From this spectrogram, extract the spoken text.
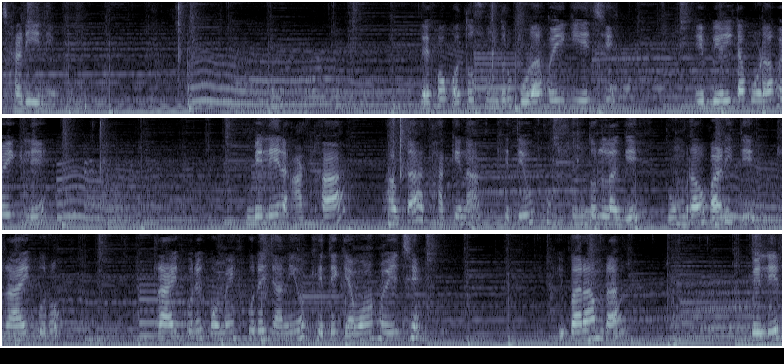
ছাড়িয়ে নেব। দেখো কত সুন্দর পোড়া হয়ে গিয়েছে। এই বেলটা পোড়া হয়ে গেলে বেলের আঠা ভাবটা থাকে না, খেতেও খুব সুন্দর লাগে। তোমরাও বাড়িতে ট্রাই করো। ট্রাই করে কমেন্ট করে জানিও খেতে কেমন হয়েছে। এবার আমরা বেলের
